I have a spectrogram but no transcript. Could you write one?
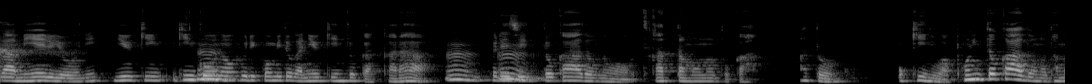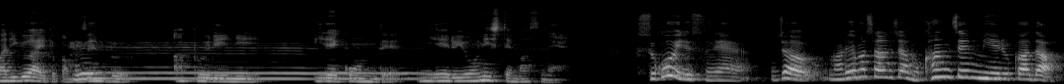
が見えるように、入金、銀行の振り込みとか入金とかから、うんクレジットカードの使ったものとか、あと、大きいのはポイントカードの溜まり具合とかも全部アプリに入れ込んで見えるようにしてますね。すごいですね。じゃあ、丸山さんじゃあもう完全見える化だ。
